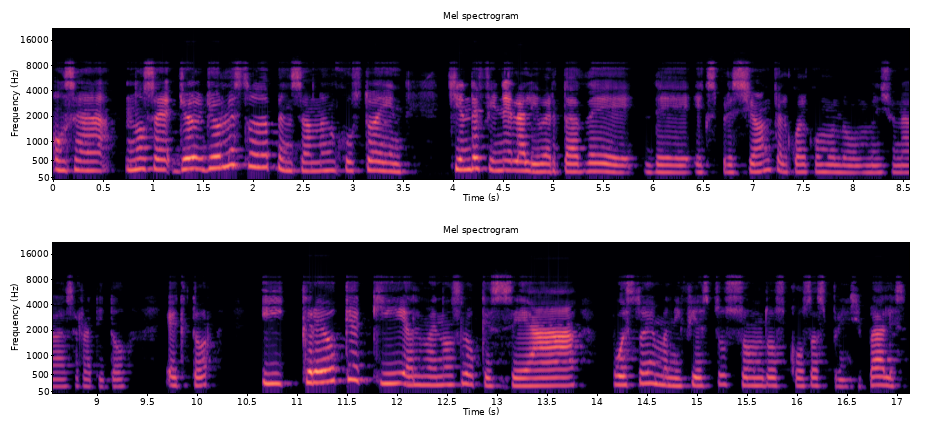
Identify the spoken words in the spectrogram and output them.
o sea, no sé, yo, yo lo estaba pensando en justo en quién define la libertad de, de expresión, tal cual como lo mencionaba hace ratito Héctor. Y creo que aquí al menos lo que se ha puesto de manifiesto son dos cosas principales.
